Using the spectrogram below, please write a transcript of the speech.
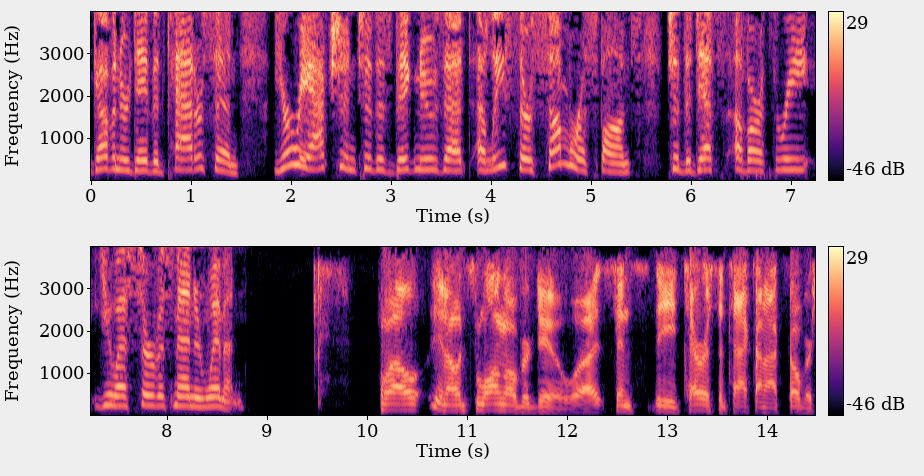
Governor David Paterson. Your reaction to this big news that at least there's some response to the deaths of our three U.S. servicemen and women. Well, you know, it's long overdue. Uh, since the terrorist attack on October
